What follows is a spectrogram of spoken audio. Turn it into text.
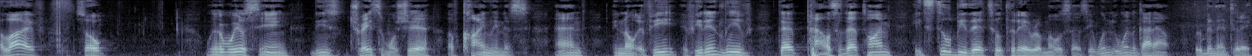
alive. So where we're seeing these traits of Moshe of kindliness. And you know, if he if he didn't leave that palace at that time, he'd still be there till today. Ramon says he wouldn't, he wouldn't have got out. Would have been there today.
